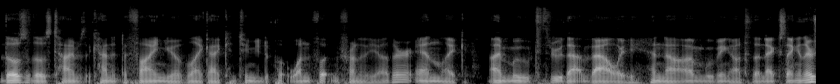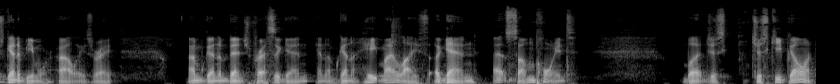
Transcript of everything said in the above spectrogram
those are those times that kind of define you of like i continue to put one foot in front of the other and like i moved through that valley and now i'm moving on to the next thing and there's going to be more valleys right i'm going to bench press again and i'm going to hate my life again at some point but just just keep going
